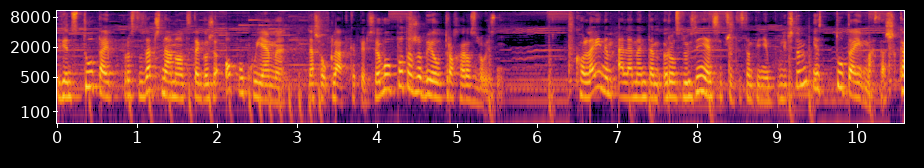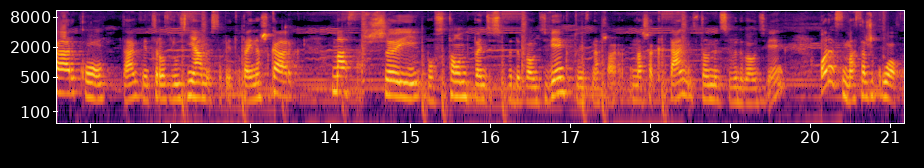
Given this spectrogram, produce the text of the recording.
Więc tutaj po prostu zaczynamy od tego, że opukujemy naszą klatkę piersiową po to, żeby ją trochę rozluźnić. Kolejnym elementem rozluźnienia się przed wystąpieniem publicznym jest tutaj masaż karku, tak? Więc rozluźniamy sobie tutaj nasz kark masaż szyi, bo stąd będzie się wydobywał dźwięk, tu jest nasza, nasza krtań, stąd będzie się wydobywał dźwięk, oraz masaż głowy.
